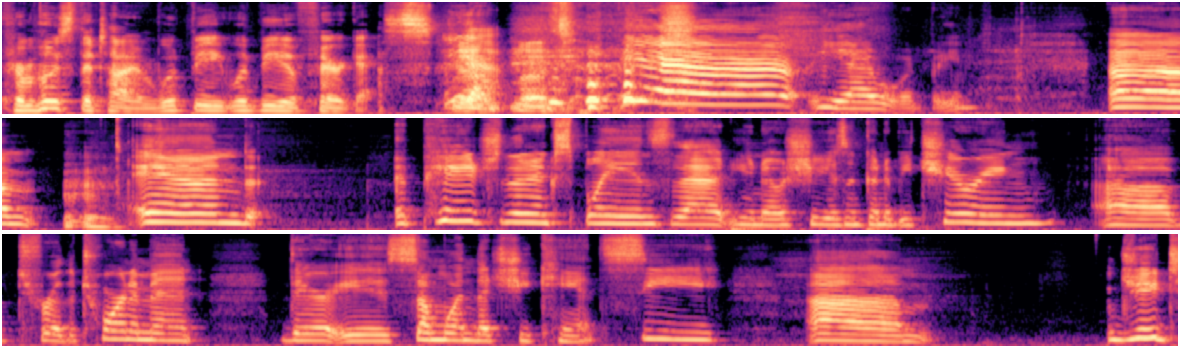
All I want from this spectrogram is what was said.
for most of the time would be would be a fair guess yeah. That's- yeah, yeah, it would be. Um and Paige then explains that, you know, she isn't going to be cheering uh for the tournament. There is someone that she can't see. Um JT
